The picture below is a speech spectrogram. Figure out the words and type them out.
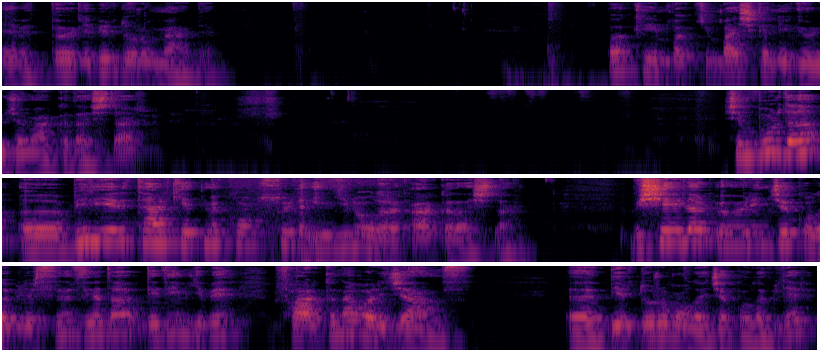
Evet, böyle bir durum verdi. Bakayım bakayım başka ne göreceğim arkadaşlar. Şimdi burada e, bir yeri terk etme konusuyla ilgili olarak arkadaşlar bir şeyler öğrenecek olabilirsiniz ya da dediğim gibi farkına varacağınız e, bir durum olacak olabilir.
